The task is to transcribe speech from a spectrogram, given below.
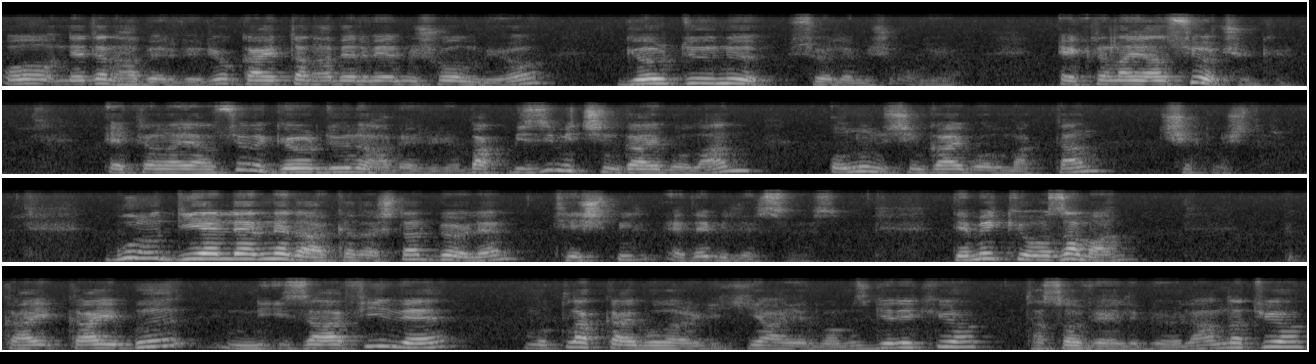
o neden haber veriyor? Gayipten haber vermiş olmuyor. Gördüğünü söylemiş oluyor. Ekrana yansıyor çünkü. Ekrana yansıyor ve gördüğünü haber veriyor. Bak bizim için gayb olan onun için gayb olmaktan çıkmıştır. Bunu diğerlerine de arkadaşlar böyle teşbil edebilirsiniz. Demek ki o zaman gay gaybı izafi ve mutlak gayb olarak ikiye ayırmamız gerekiyor. Tasavvuf ehli böyle anlatıyor.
